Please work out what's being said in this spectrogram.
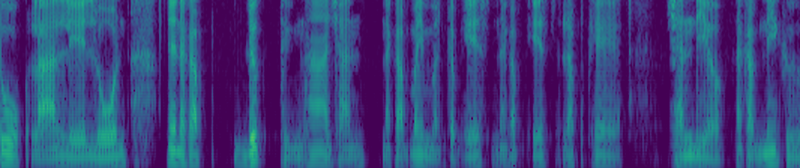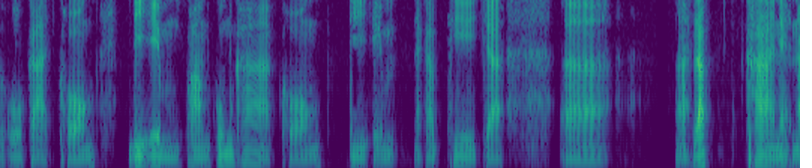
ลูกหลานเลนโลนเนี่ยนะครับลึกถึง 5 ชั้นนะครับไม่เหมือนกับ S นะครับ S รับแค่ชั้นเดียวนะครับนี่คือโอกาสของ DM ความคุ้มค่าของ DM นะครับที่จะรับค่าแนะน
